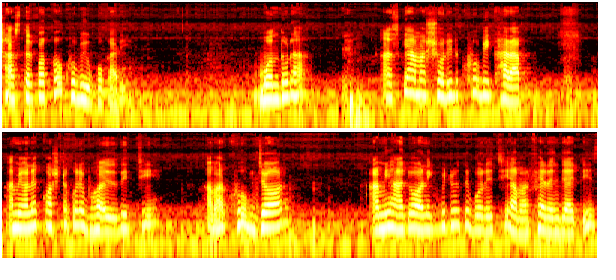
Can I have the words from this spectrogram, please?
স্বাস্থ্যের পক্ষেও খুবই উপকারী। বন্ধুরা, আজকে আমার শরীর খুবই খারাপ। আমি অনেক কষ্ট করে ভয়েস দিচ্ছি। আমার খুব জ্বর। আমি আগে অনেক ভিডিওতে বলেছি আমার ফ্যারেঞ্জাইটিস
